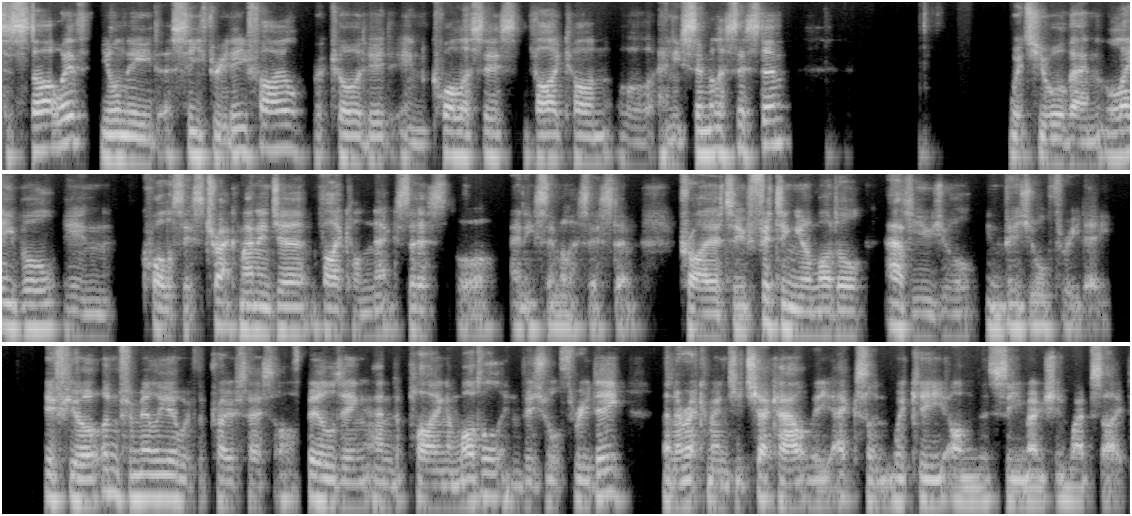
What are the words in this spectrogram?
To start with, you'll need a C3D file recorded in Qualisys, Vicon, or any similar system, which you will then label in Qualisys Track Manager, Vicon Nexus, or any similar system prior to fitting your model as usual in Visual 3D. If you're unfamiliar with the process of building and applying a model in Visual 3D, then I recommend you check out the excellent wiki on the C-Motion website,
